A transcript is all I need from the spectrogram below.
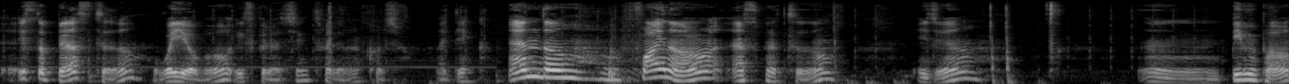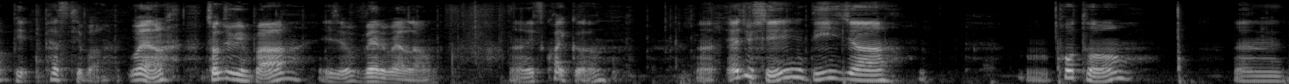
it's the best way of experiencing traditional culture. I think. And the final aspect is um, bibimbap festival. Well, Jeonju bibimbap is very well known. Uh, it's quite good. Uh, as you see, these are photo, and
